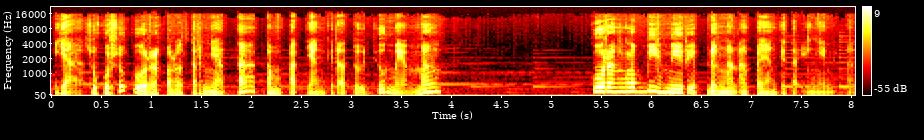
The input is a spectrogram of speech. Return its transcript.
ya syukur-syukur kalau ternyata tempat yang kita tuju memang kurang lebih mirip dengan apa yang kita inginkan.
